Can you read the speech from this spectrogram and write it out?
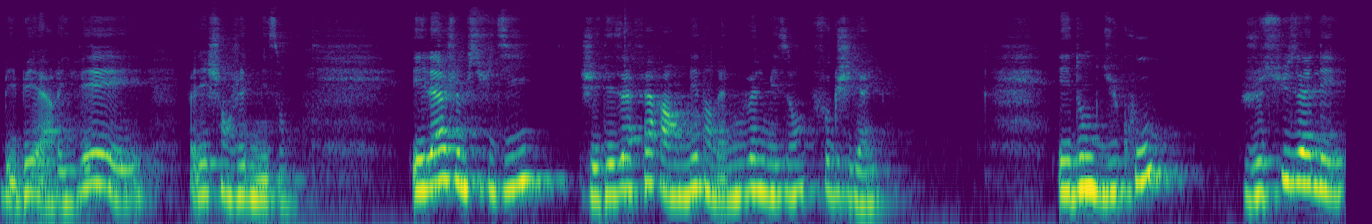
bébé arrivait et il fallait changer de maison. Et là, je me suis dit, j'ai des affaires à emmener dans la nouvelle maison, il faut que j'y aille. Et donc, du coup, je suis allée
